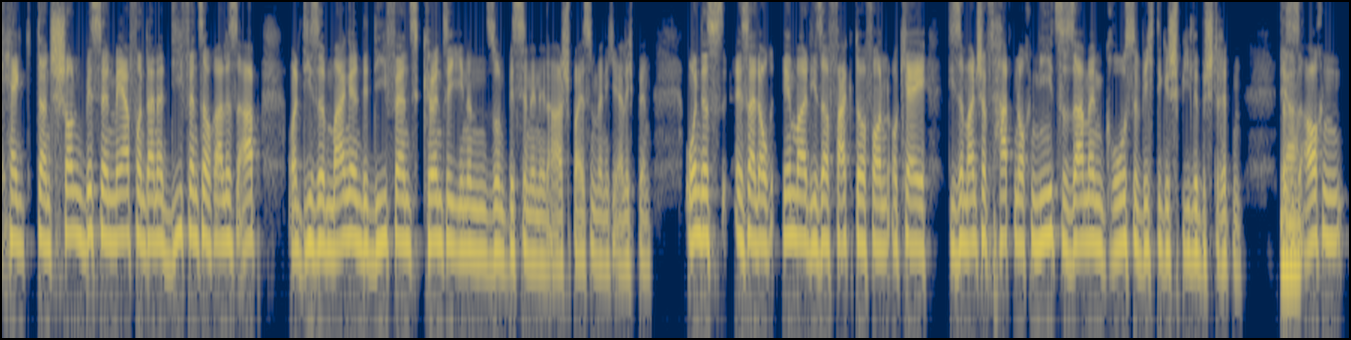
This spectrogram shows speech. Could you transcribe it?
hängt dann schon ein bisschen mehr von deiner Defense auch alles ab. Und diese mangelnde Defense könnte ihnen so ein bisschen in den Arsch beißen, wenn ich ehrlich bin. Und es ist halt auch immer dieser Faktor von, okay, diese Mannschaft hat noch nie zusammen große, wichtige Spiele bestritten. Das ja. ist auch ein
